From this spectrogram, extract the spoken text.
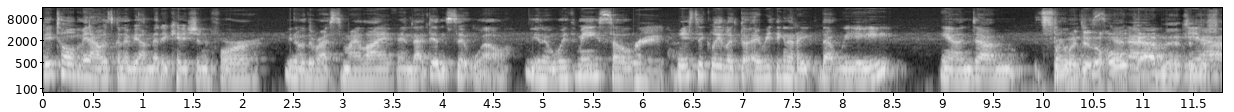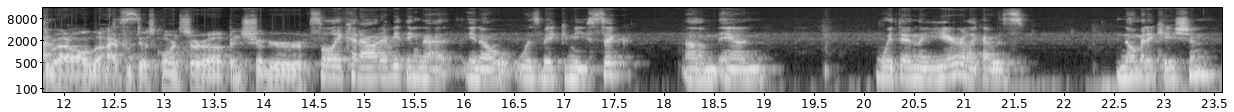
they told me I was going to be on medication for you know the rest of my life and that didn't sit well you know with me. So right. basically looked at everything that i that we ate and um we went through the whole cabinet and yeah, just threw out all the high fructose corn syrup and sugar. Slowly cut out everything that you know was making me sick um, and within a year like i was no medication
